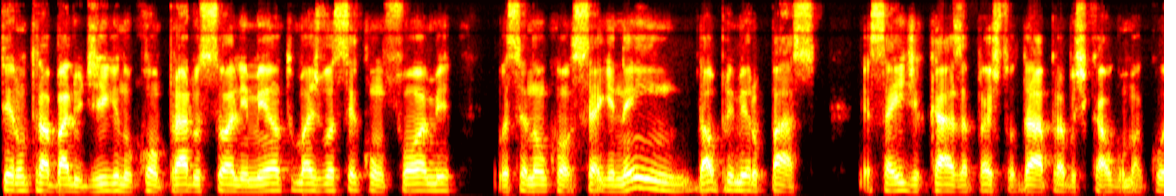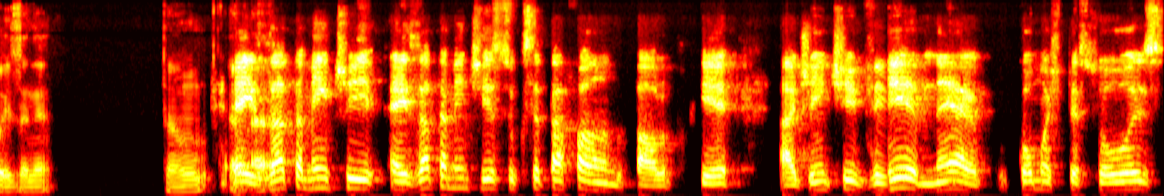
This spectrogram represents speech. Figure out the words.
ter um trabalho digno, comprar o seu alimento, mas você com fome, você não consegue nem dar o primeiro passo, é sair de casa para estudar, para buscar alguma coisa, né? Então, é, exatamente, é exatamente isso que você está falando, Paulo, porque a gente vê né, como as pessoas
